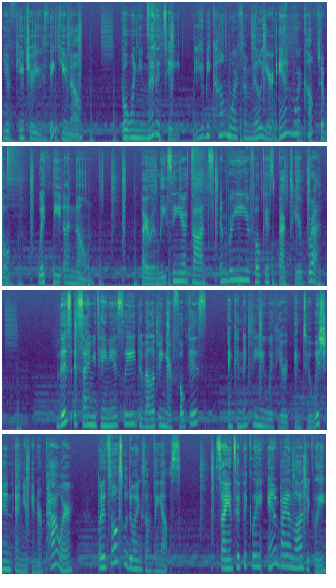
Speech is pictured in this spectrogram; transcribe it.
your future you think you know, but when you meditate, you become more familiar and more comfortable with the unknown by releasing your thoughts and bringing your focus back to your breath. This is simultaneously developing your focus and connecting you with your intuition and your inner power, but it's also doing something else. Scientifically and biologically,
